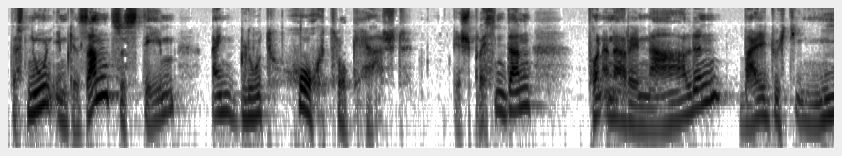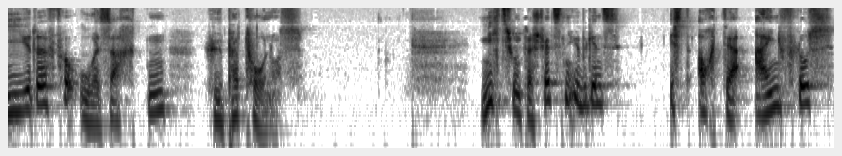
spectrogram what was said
dass nun im Gesamtsystem ein Bluthochdruck herrscht. Wir sprechen dann von einer renalen, weil durch die Niere verursachten Hypertonus. Nicht zu unterschätzen übrigens ist auch der Einfluss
